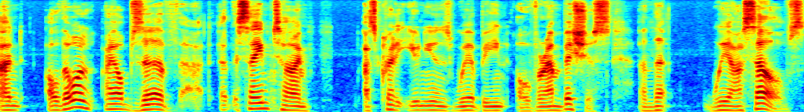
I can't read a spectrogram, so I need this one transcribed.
And although I observe that, at the same time, as credit unions, we're being over ambitious and that we ourselves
